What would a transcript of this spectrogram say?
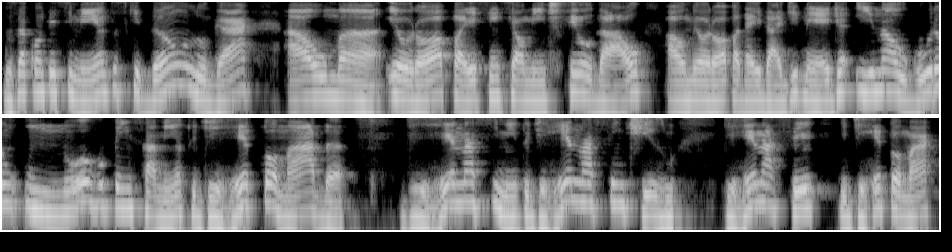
dos acontecimentos que dão lugar a uma Europa essencialmente feudal, a uma Europa da Idade Média e inauguram um novo pensamento de retomada, de renascimento, de renascentismo, de renascer e de retomar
